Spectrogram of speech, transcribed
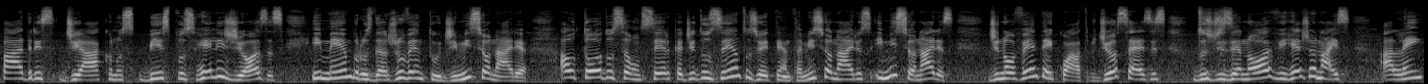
padres, diáconos, bispos, religiosas e membros da juventude missionária. Ao todo, são cerca de 280 missionários e missionárias de 94 dioceses dos 19 regionais, além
